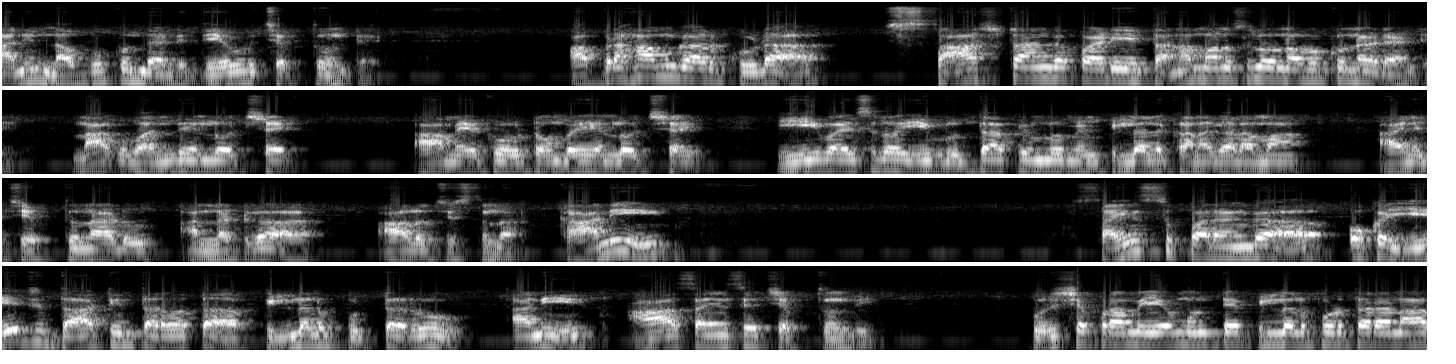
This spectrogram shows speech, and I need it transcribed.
అని నవ్వుకుందండి దేవుడు చెప్తుంటే. అబ్రహాం గారు కూడా సాష్టాంగపడి తన మనసులో నవ్వుకున్నాడండి. నాకు వందేళ్ళు వచ్చాయి. ఆమెకు తొంభై ఏళ్ళు వచ్చాయి. ఈ వయసులో ఈ వృద్ధాప్యంలో మేము పిల్లలు కనగలమా? ఆయన చెప్తున్నాడు అన్నట్టుగా ఆలోచిస్తున్నారు. కానీ సైన్స్ పరంగా ఒక ఏజ్ దాటిన తర్వాత పిల్లలు పుట్టరు అని ఆ సైన్సే చెప్తుంది. పురుష ప్రమేయం ఉంటే పిల్లలు పుడతారని ఆ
